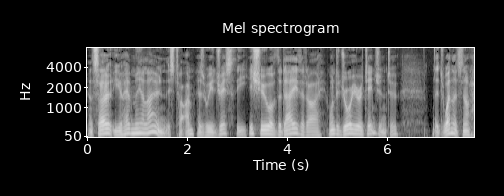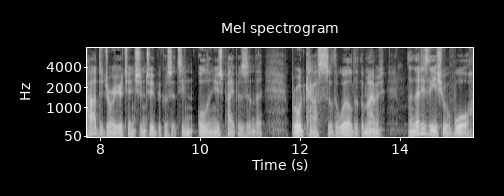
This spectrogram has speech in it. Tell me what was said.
And so you have me alone this time as we address the issue of the day that I want to draw your attention to. It's one that's not hard to draw your attention to because it's in all the newspapers and the broadcasts of the world at the moment, and that is the issue of war.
